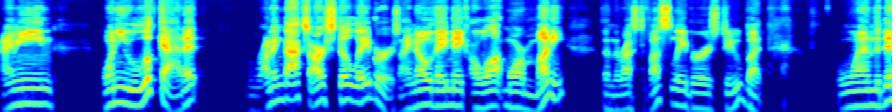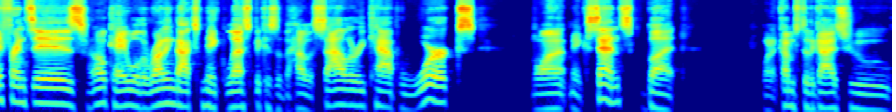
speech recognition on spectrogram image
I mean, when you look at it, running backs are still laborers. I know they make a lot more money than the rest of us laborers do, but when the difference is okay, well, the running backs make less because of the, how the salary cap works. Well, that makes sense. But when it comes to the guys who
